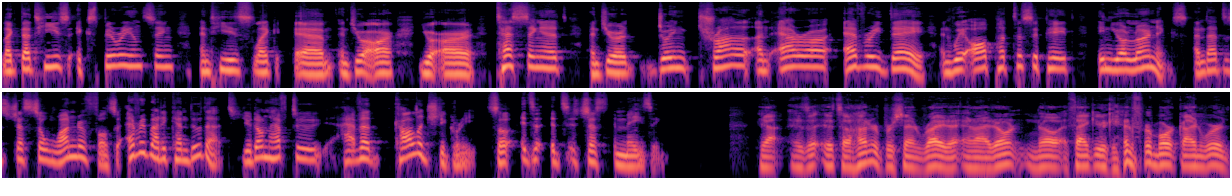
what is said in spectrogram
like that he's experiencing and he's like um, and you are you are testing it and you're doing trial and error every day. And we all participate in your learnings and that is just so wonderful. So everybody can do that. You don't have to have a college degree. So it's it's it's just amazing. Yeah, it's a, hundred percent right, and I don't know. Thank you again for more kind words,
